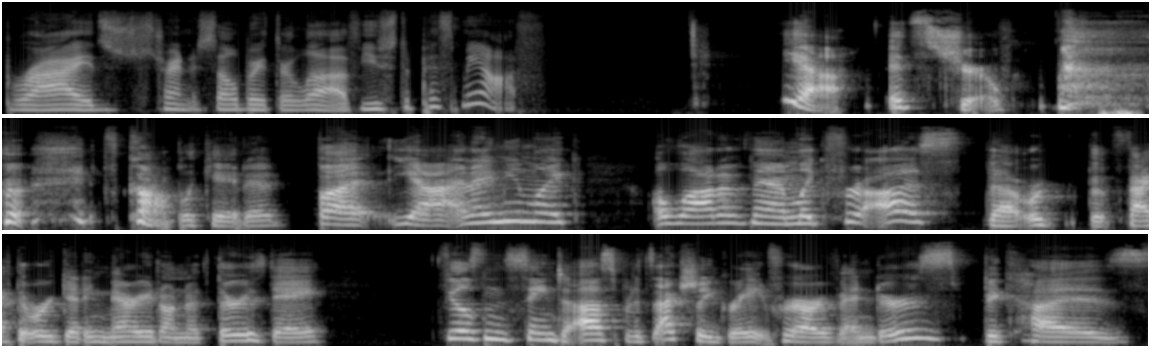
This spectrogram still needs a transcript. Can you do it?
brides just trying to celebrate their love used to piss me off. Yeah, it's true. it's complicated. But yeah, and I mean like a lot of them like for us that we're the fact that we're getting married on a Thursday feels insane to us, but it's actually great for our vendors because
